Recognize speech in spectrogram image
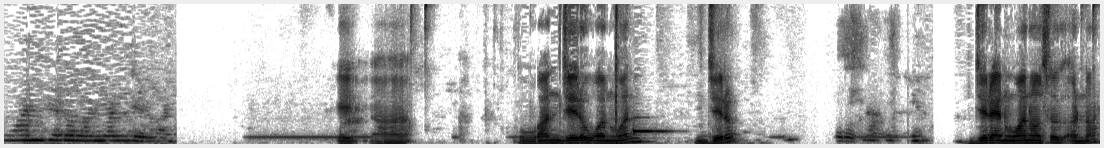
One zero one one zero one. okay uh, one zero one one zero zero and one also or not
